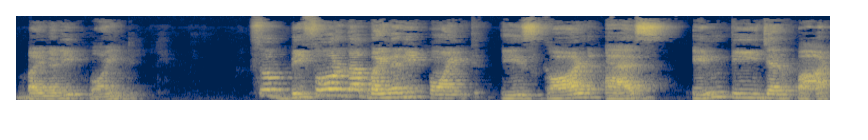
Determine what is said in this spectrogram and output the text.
binary point so before the binary point is called as integer part,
